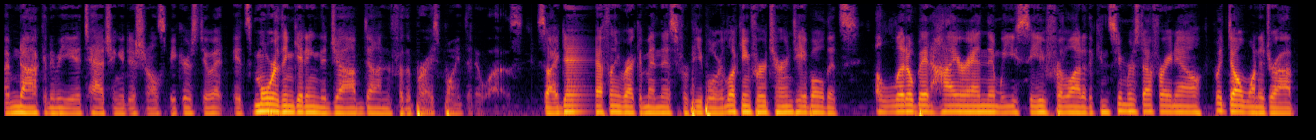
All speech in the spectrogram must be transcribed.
I'm not going to be attaching additional speakers to it. It's more than getting the job done for the price point that it was. So I definitely recommend this for people who are looking for a turntable that's a little bit higher end than what you see for a lot of the consumer stuff right now, but don't want to drop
